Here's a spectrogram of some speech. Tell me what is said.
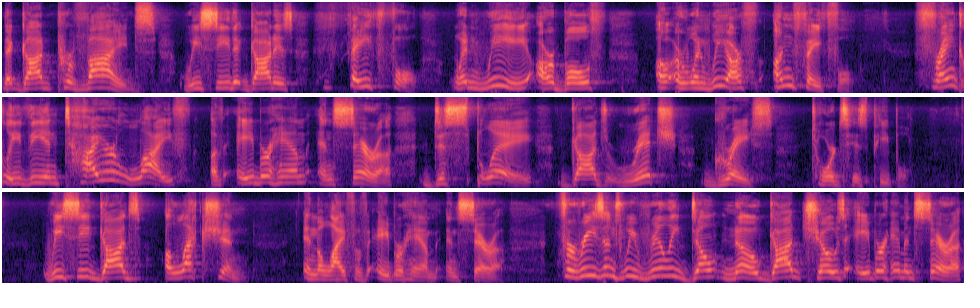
that God provides. We see that God is faithful when we are both, uh, or when we are unfaithful. Frankly, the entire life of Abraham and Sarah display God's rich grace towards his people. We see God's election in the life of Abraham and Sarah. For reasons we really don't know, God chose Abraham and Sarah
